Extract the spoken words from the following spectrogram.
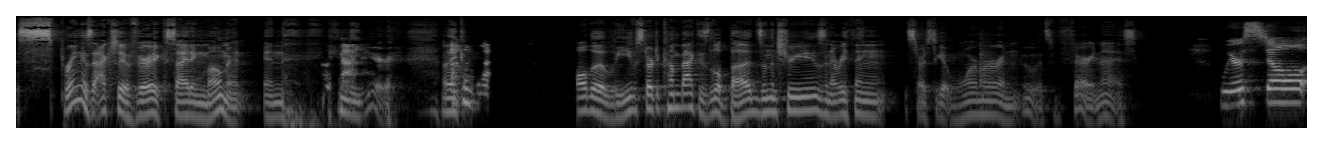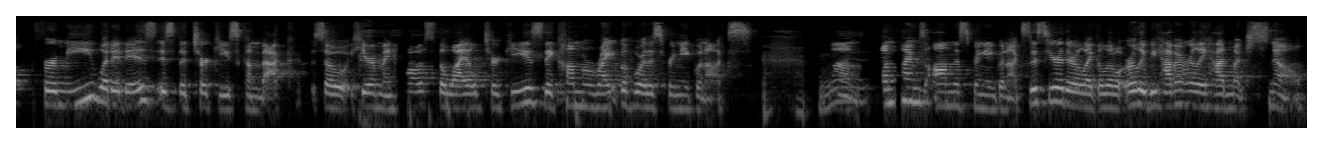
spring is actually a very exciting moment in oh, in the year. Oh, like oh, all the leaves start to come back, these little buds on the trees, and everything starts to get warmer. And ooh, it's very nice we're still for me what it is is the turkeys come back. So here in my house the wild turkeys they come right before the spring equinox. Um, sometimes on the spring equinox. This year they're like a little early. We haven't really had much snow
